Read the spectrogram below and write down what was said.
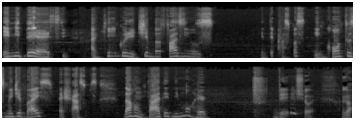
MDS. Aqui em Curitiba fazem os, entre aspas, encontros medievais, fecha aspas, dá vontade de morrer. Deixa, ué. Aqui, ó.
